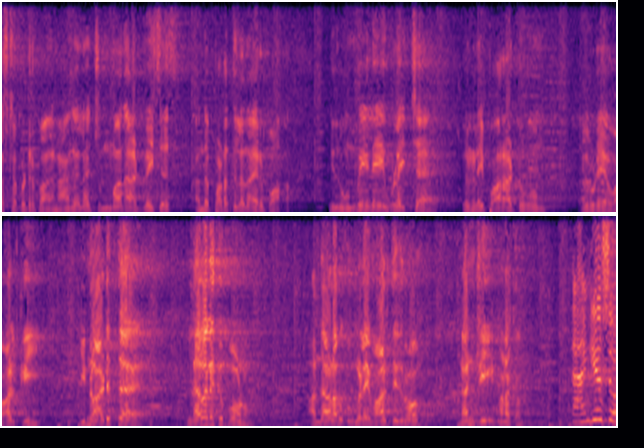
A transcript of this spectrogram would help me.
கஷ்டப்பட்டிருப்பாங்க. நாங்கள் எல்லாம் சும்மா தான் அட்வைசர்ஸ் அந்த படத்தில் தான் இருப்போம். இது உண்மையிலே உழைச்ச இவர்களை பாராட்டுவோம். இவருடைய வாழ்க்கை இன்னும் அடுத்த லெவலுக்கு போகணும். அந்த அளவுக்கு உங்களை வாழ்த்துகிறோம். நன்றி வணக்கம். தேங்க்யூ ஸோ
